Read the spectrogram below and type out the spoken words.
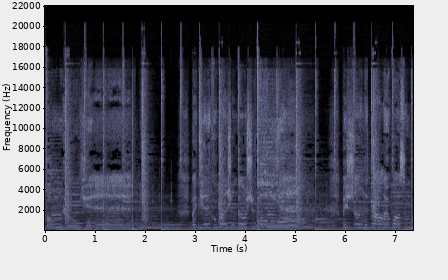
空如也。白天和晚上都是冬夜悲伤的到来我从不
